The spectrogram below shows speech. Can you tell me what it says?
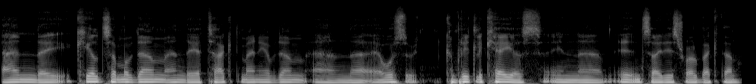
and they killed some of them and they attacked many of them and uh, it was completely chaos in uh, inside Israel back then.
